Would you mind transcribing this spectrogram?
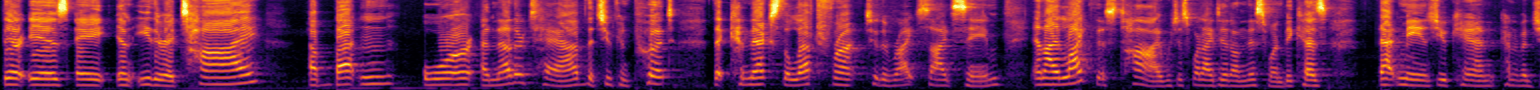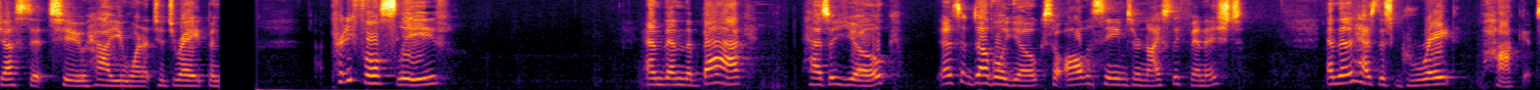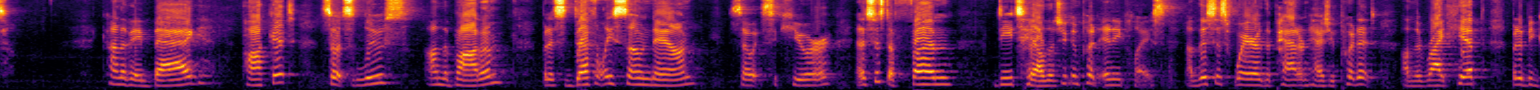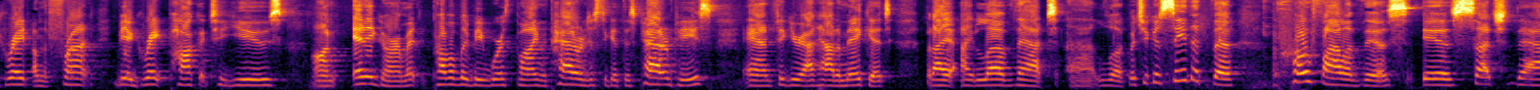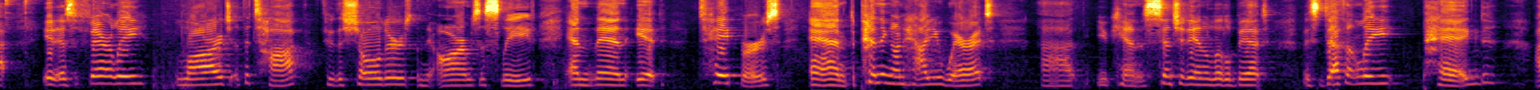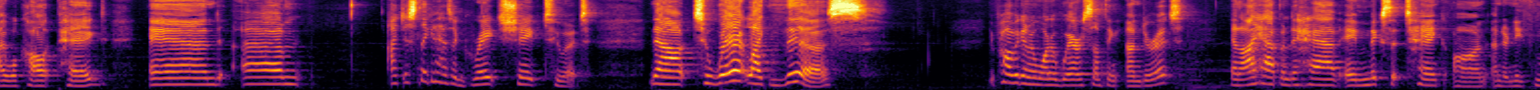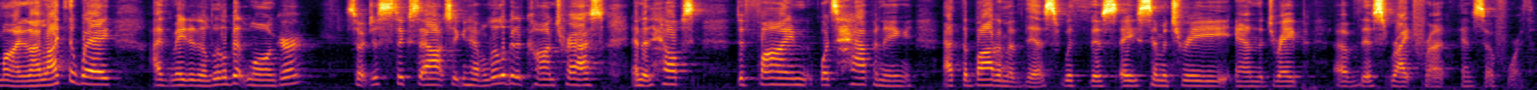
There is a, an, either a tie, a button, or another tab that you can put that connects the left front to the right side seam. And I like this tie, which is what I did on this one, because that means you can kind of adjust it to how you want it to drape. And pretty full sleeve. And then the back has a yoke. And it's a double yoke, so all the seams are nicely finished. And then it has this great pocket, kind of a bag pocket. So it's loose on the bottom, but it's definitely sewn down. so it's secure. And it's just a fun detail that you can put any place. Now this is where the pattern has you put it on the right hip, but it'd be great on the front. It'd be a great pocket to use on any garment. It'd probably be worth buying the pattern just to get this pattern piece and figure out how to make it. But I, I love that uh, look. But you can see that the profile of this is such that it is fairly large at the top through the shoulders and the arms, the sleeve, and then it tapers, and depending on how you wear it, uh, you can cinch it in a little bit. It's definitely pegged. I will call it pegged. And um, I just think it has a great shape to it. Now, to wear it like this, you're probably going to want to wear something under it. And I happen to have a Mix-It tank on underneath mine. And I like the way I've made it a little bit longer. So it just sticks out so you can have a little bit of contrast and it helps define what's happening at the bottom of this with this asymmetry and the drape of this right front and so forth.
